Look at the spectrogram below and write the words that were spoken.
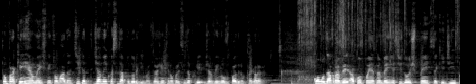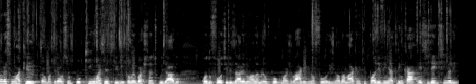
Então, para quem realmente tem tomada antiga, já vem com esse adaptador aqui, mas a gente não precisa porque já vem novo padrão, tá, galera? Como dá para ver, acompanha também esses dois pentes aqui de parece um acrílico, tá? O material assim um pouquinho mais sensível. Tome bastante cuidado quando for utilizar numa lâmina um pouco mais larga, que não for original da máquina, que pode vir a trincar esse dentinho ali.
